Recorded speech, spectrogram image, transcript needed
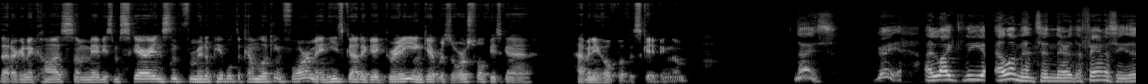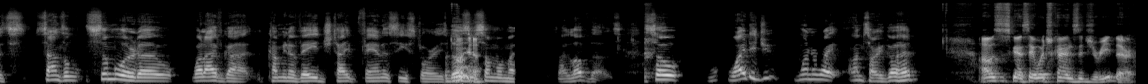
that are going to cause some maybe some scary and some formidable people to come looking for him, and he's got to get gritty and get resourceful if he's going to have any hope of escaping them. Nice. Great. I like the elements in there, the fantasy. It sounds similar to what I've got, coming of age type fantasy stories. Oh, those oh, yeah. are some of my. I love those. So, why did you want to write? I'm sorry. Go ahead. I was just going to say, which kinds did you read there?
